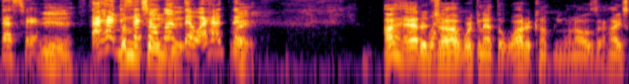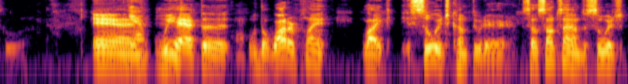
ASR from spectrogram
That's fair. yeah. I had to Let set tell y'all you. up though. I had to. Right. I had a What job working at the water company when I was in high school, and Yeah. we had the the water plant like sewage come through there. So sometimes the sewage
